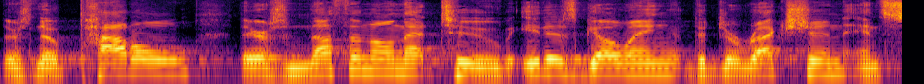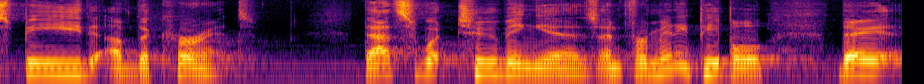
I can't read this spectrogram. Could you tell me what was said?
there's no paddle, there's nothing on that tube. It is going the direction and speed of the current. That's what tubing is. And for many people, they,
